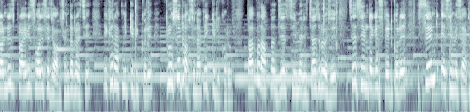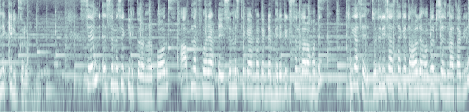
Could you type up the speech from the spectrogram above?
কন্টিনিউস প্রাইভেসি পলিসি যে অপশনটা রয়েছে, এখানে আপনি ক্লিক করে প্রসেড অপশনে আপনি ক্লিক করুন। তারপর আপনার যে সিমে রিচার্জ রয়েছে, সেই সিমটাকে সিলেক্ট করে সেন্ড এস এম এসে আপনি ক্লিক করুন। সেন্ড এস এম এসে ক্লিক করানোর পর আপনার ফোনে একটা এস এম এস থেকে আপনাকে একটা ভেরিফিকেশান করা হবে। ঠিক আছে? যদি রিচার্জ থাকে তাহলে হবে রিচার্জ না থাকলে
